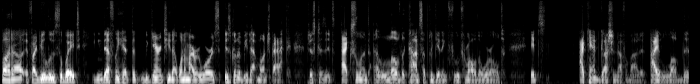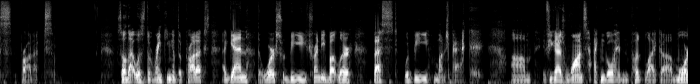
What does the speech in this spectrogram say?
But uh, if I do lose the weight, you can definitely hit the, the guarantee that one of my rewards is going to be that MunchPak just because it's excellent. I love the concept of getting food from all over the world. It's I can't gush enough about it. I love this product. So that was the ranking of the products. Again, the worst would be Trendy Butler. Best would be MunchPak. Um, if you guys want, I can go ahead and put like a more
